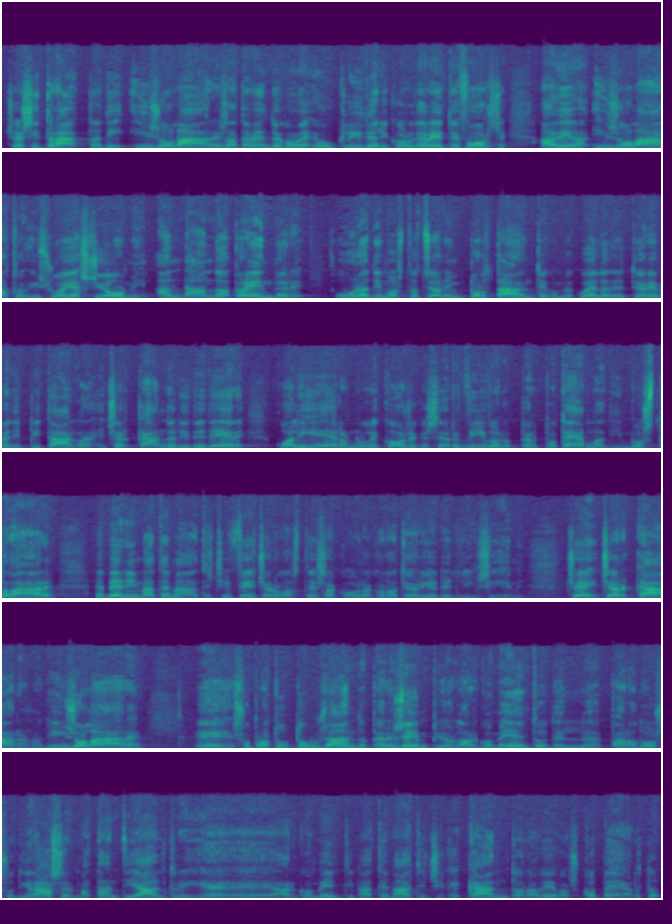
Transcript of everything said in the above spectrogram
Cioè si tratta di isolare, esattamente come Euclide, ricorderete forse, aveva isolato i suoi assiomi assiomi, andando a prendere una dimostrazione importante come quella del teorema di Pitagora e cercando di vedere quali erano le cose che servivano per poterla dimostrare, ebbene i matematici fecero la stessa cosa con la teoria degli insiemi, cioè cercarono di isolare, eh, soprattutto usando per esempio l'argomento del paradosso di Russell, ma tanti altri eh, argomenti matematici che Cantor aveva scoperto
